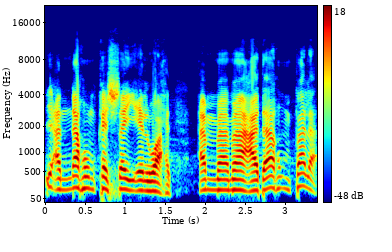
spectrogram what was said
لأنهم كالشيء الواحد. أما ما عداهم فلا.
